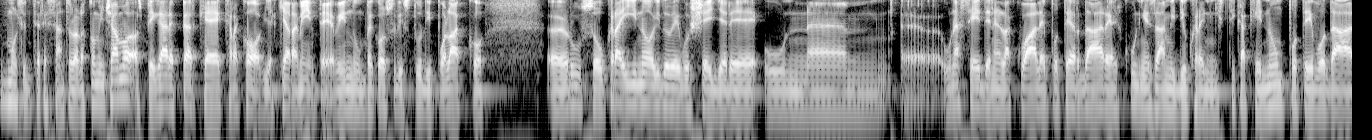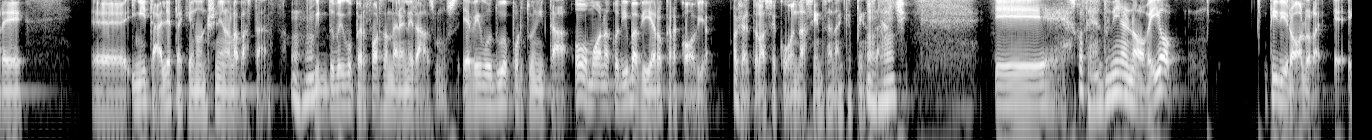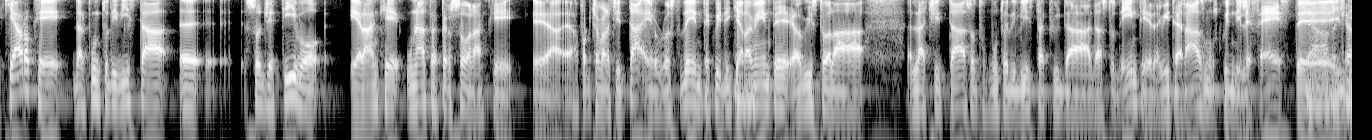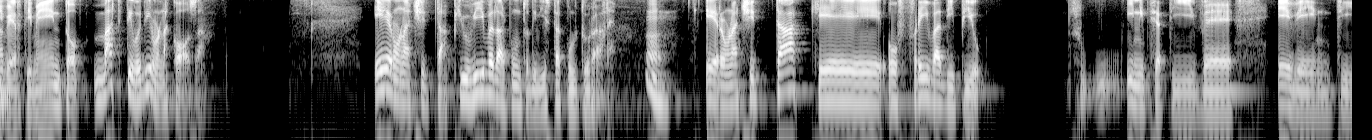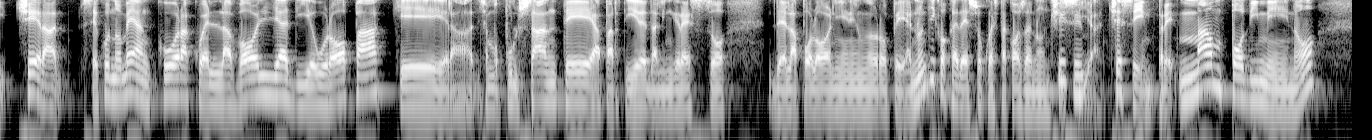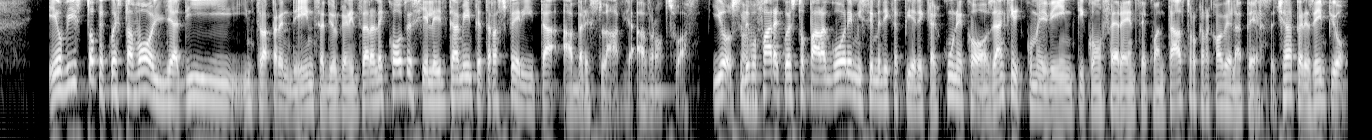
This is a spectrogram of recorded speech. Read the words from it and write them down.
Molto interessante. Allora, cominciamo a spiegare perché Cracovia. Chiaramente, avendo un percorso di studi polacco eh, russo-ucraino, io dovevo scegliere un, um, uh, una sede nella quale poter dare alcuni esami di ucranistica che non potevo dare eh, in Italia perché non ce n'erano abbastanza. Uh-huh. Quindi dovevo per forza andare in Erasmus e avevo due opportunità, o Monaco di Baviera o Cracovia. Ho scelto la seconda senza neanche pensarci. Uh-huh. E ascolta, nel 2009 io ti dirò, allora, è chiaro che dal punto di vista eh, soggettivo era anche un'altra persona che eh, approcciava la città, era uno studente, quindi chiaramente ho visto la, la città sotto un punto di vista più da, da studente, da vita Erasmus, quindi le feste, chiaro, il chiaro. divertimento, ma ti devo dire una cosa, era una città più viva dal punto di vista culturale, mm. era una città che offriva di più, iniziative, eventi. C'era, secondo me, ancora quella voglia di Europa che era, diciamo, pulsante a partire dall'ingresso della Polonia in Unione Europea. Non dico che adesso questa cosa non ci sì, sia, sì. c'è sempre, ma un po' di meno. E ho visto che questa voglia di intraprendenza, di organizzare le cose, si è lentamente trasferita a Breslavia, a Wrocław. Io se mm. devo fare questo paragone mi sembra di capire che alcune cose, anche come eventi, conferenze e quant'altro, Cracovia le ha perse. C'era per esempio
